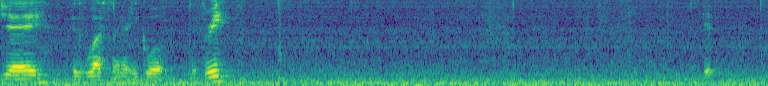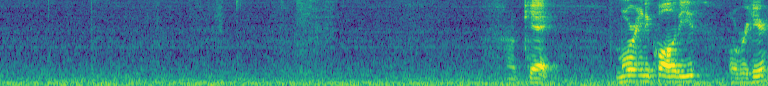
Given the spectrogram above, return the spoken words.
J is less than or equal to 3. Okay, more inequalities over here.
